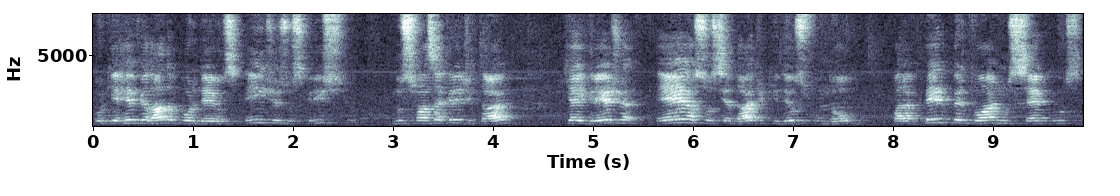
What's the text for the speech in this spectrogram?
porque revelada por Deus em Jesus Cristo, nos faz acreditar que a igreja é a sociedade que Deus fundou para perpetuar nos séculos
